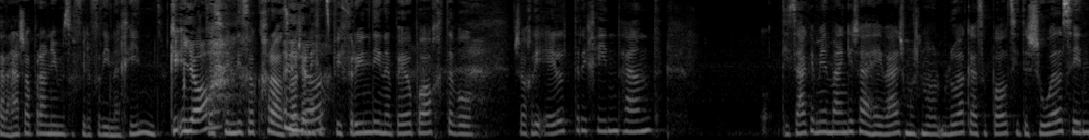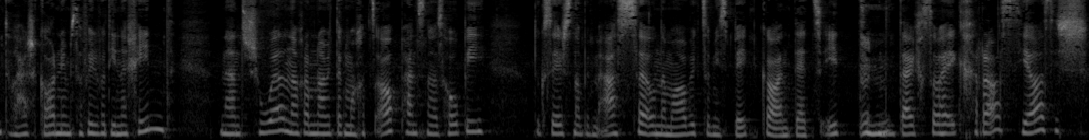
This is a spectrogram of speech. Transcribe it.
Dann hast du aber auch nicht mehr so viel von deinen Kindern. Ja. Das finde ich so krass. Weißt, ja. Wenn ich jetzt bei Freundinnen beobachte, die schon ein bisschen ältere Kinder haben, die sagen mir manchmal auch, hey, weißt, musst mal schauen, sobald sie in der Schule sind, du hast gar nicht mehr so viel von deinen Kindern. Dann haben sie Schule, nachher am Nachmittag machen sie es ab, haben sie noch ein Hobby, du siehst es noch beim Essen und am Abend zum ins Bett gehen und that's it. Mhm. Und dann denke ich so, hey, krass, ja, es ist...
